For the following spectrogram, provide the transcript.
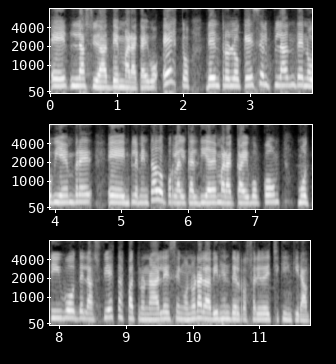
en la ciudad de Maracaibo. Esto dentro de lo que es el plan de noviembre eh, implementado por la alcaldía de Maracaibo con motivo de las fiestas patronales en honor a la Virgen del Rosario de Chiquinquirá.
